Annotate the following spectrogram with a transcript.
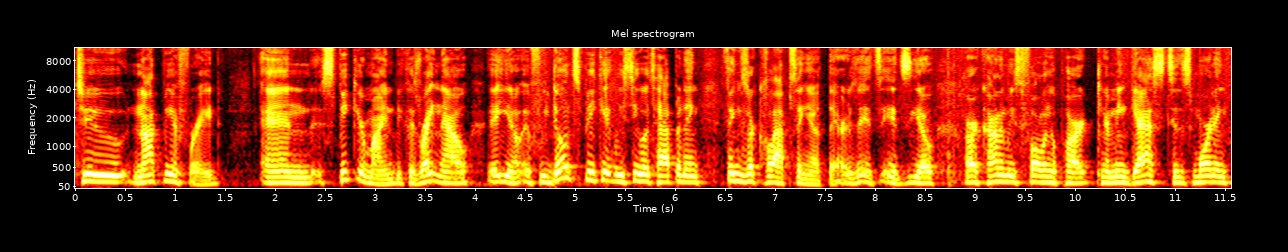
to not be afraid and speak your mind because right now, eh, you know, if we don't speak it, we see what's happening. Things are collapsing out there. It's, it's you know, our economy's falling apart. I mean, gas this morning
